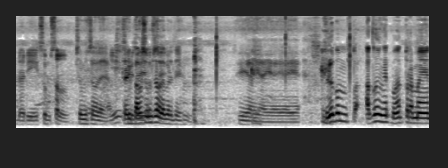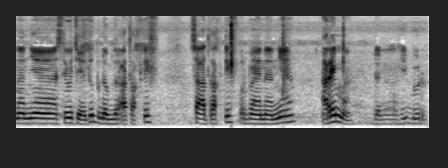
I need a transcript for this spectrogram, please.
dari Sumsel Sumsel ya. Iya, Dari Bang Sumsel ya berarti. Iya iya iya iya. iya. Dulu aku ingat banget permainannya Sriwijaya itu benar-benar atraktif. Seatraktif permainannya Arema. dan menghibur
